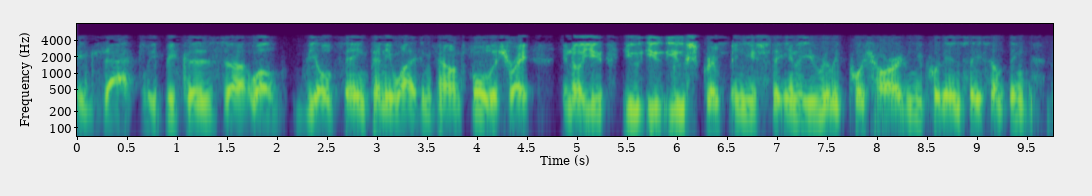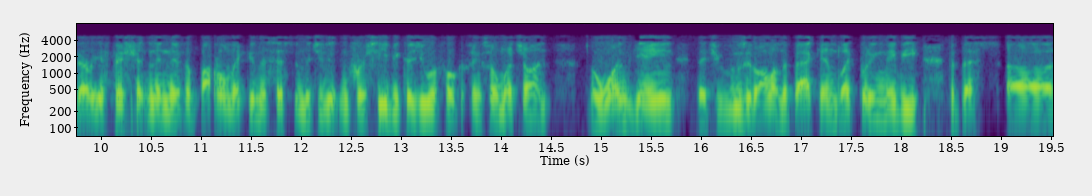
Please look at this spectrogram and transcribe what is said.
exactly, because uh, well, the old saying "penny wise and pound foolish," right? You know, you you you you scrimp and you you know you really push hard and you put in say something very efficient, and then there's a bottleneck in the system that you didn't foresee because you were focusing so much on the one gain that you lose it all on the back end, like putting maybe the best uh,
